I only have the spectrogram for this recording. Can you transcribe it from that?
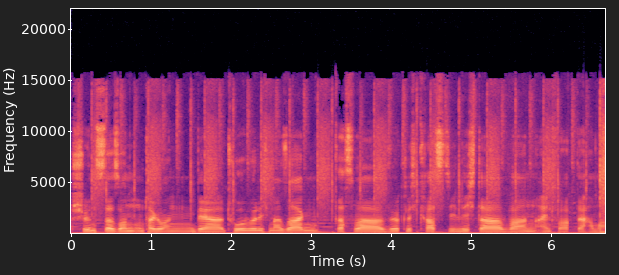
schönster Sonnenuntergang der Tour, würde ich mal sagen. Das war wirklich krass. Die Lichter waren einfach der Hammer.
